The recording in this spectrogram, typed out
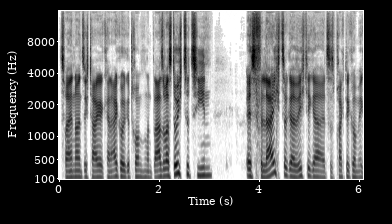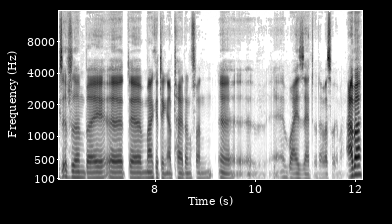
92 Tage kein Alkohol getrunken und bla, sowas durchzuziehen ist vielleicht sogar wichtiger als das Praktikum XY bei äh, der Marketingabteilung von äh, äh YZ oder was auch immer. Aber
